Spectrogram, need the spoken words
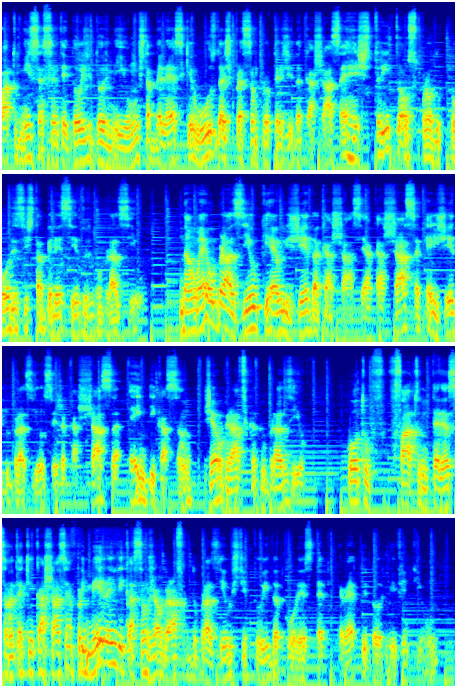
4062 de 2001 estabelece que o uso da expressão protegida cachaça é restrito aos produtores estabelecidos no Brasil. Não é o Brasil que é o IG da cachaça, é a cachaça que é IG do Brasil, ou seja, cachaça é indicação geográfica do Brasil. Outro fato interessante é que cachaça é a primeira indicação geográfica do Brasil instituída por esse decreto de 2021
